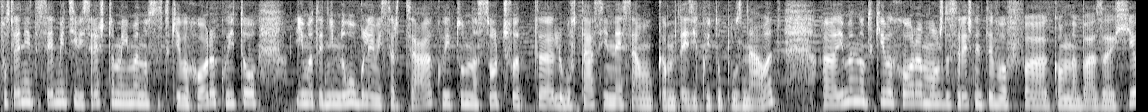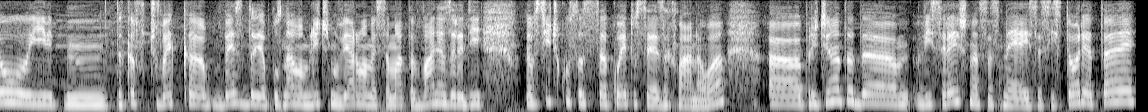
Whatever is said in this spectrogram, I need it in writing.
последните седмици ви срещаме именно с такива хора, които имат едни много големи сърца, които насочват любовта си не само към тези, които познават. Именно такива хора може да срещнете в конна база Хил и такъв човек, без да я познавам лично, вярваме самата Ваня, заради всичко, с което се е захванала. Причината да ви срещна с нея и с историята е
